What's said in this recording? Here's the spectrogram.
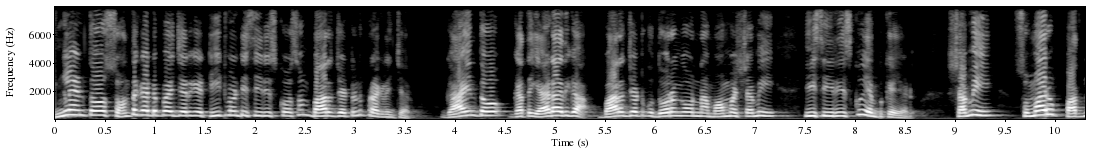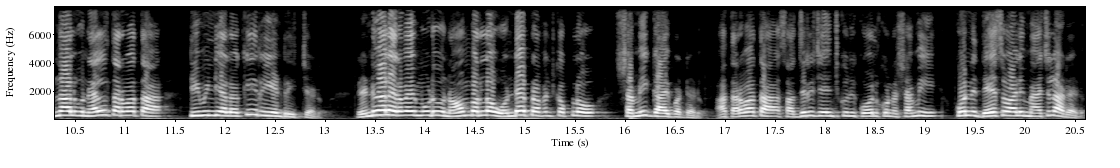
ఇంగ్లాండ్తో సొంత గడ్డపై జరిగే టీ ట్వంటీ సిరీస్ కోసం భారత్ జట్టును ప్రకటించారు. గాయంతో గత ఏడాదిగా భారత్ జట్టుకు దూరంగా ఉన్న మొహమ్మద్ షమి ఈ సిరీస్కు ఎంపికయ్యాడు. షమి సుమారు పద్నాలుగు నెలల తర్వాత టీమిండియాలోకి రీ ఎంట్రీ ఇచ్చాడు. రెండు వేల ఇరవై మూడు నవంబర్లో వన్డే ప్రపంచ కప్లో షమీ గాయపడ్డాడు. ఆ తర్వాత సర్జరీ చేయించుకుని కోలుకున్న షమి కొన్ని దేశవాళీ మ్యాచ్లు ఆడాడు.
